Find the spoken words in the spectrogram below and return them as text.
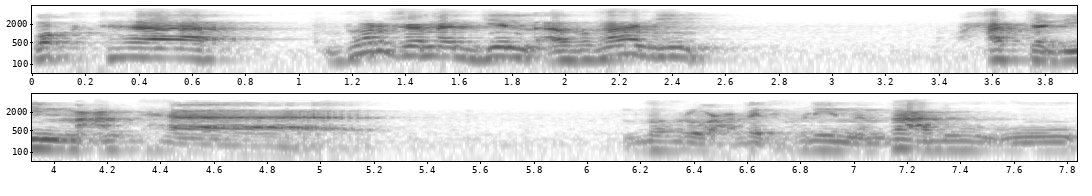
وقتها جمال الدين الأفغاني وحتى دين معناتها ظهروا عباد اخرين من بعده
